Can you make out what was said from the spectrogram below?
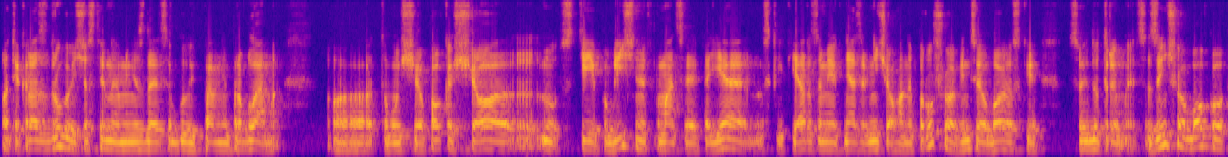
От якраз з другою частиною мені здається будуть певні проблеми. Е, Тому що поки що, е, ну з тієї публічної інформації, яка є, наскільки я розумію, князів нічого не порушував. Він ці обов'язки свої дотримується. З іншого боку,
